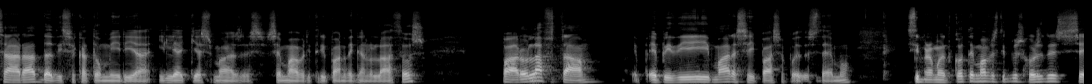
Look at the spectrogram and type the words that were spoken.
40 δισεκατομμύρια ηλιακές μάζες σε μαύρη τρύπα, αν δεν κάνω λάθος. Παρ' όλα αυτά, επειδή μ' άρεσε η πάσα που έδωσε θέμο, στην πραγματικότητα οι μαύρες τρύπες χωρίζονται σε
